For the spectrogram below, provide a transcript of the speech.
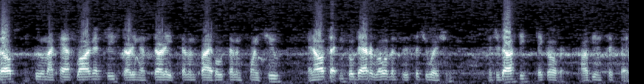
Phelps, including my past log entries starting on stardate 7507.2 and all technical data relevant to the situation. Mr. Dosty, take over. I'll be in sick bay.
